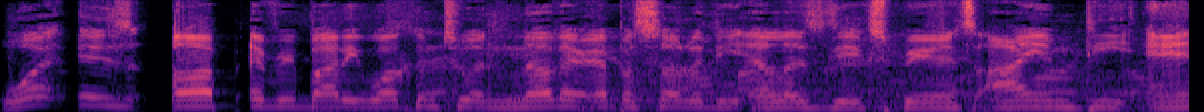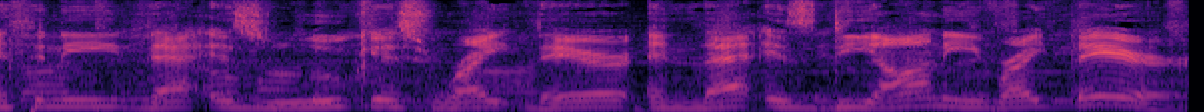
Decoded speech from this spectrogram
What is up, everybody? Welcome to another episode of the LSD Experience. I am D. Anthony. That is Lucas right there, and that is Diani right there.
